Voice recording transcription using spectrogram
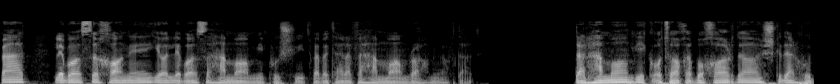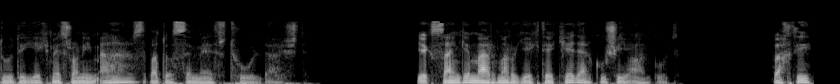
بعد لباس خانه یا لباس حمام می پوشید و به طرف حمام راه می افتاد. در حمام یک اتاق بخار داشت که در حدود یک متر و نیم عرض و دو سه متر طول داشت. یک سنگ مرمر و یک تکه در گوشه آن بود. وقتی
